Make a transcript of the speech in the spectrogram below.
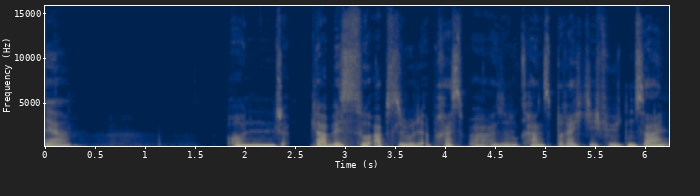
Ja. Und da bist du absolut erpressbar. Also du kannst berechtigt wütend sein.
